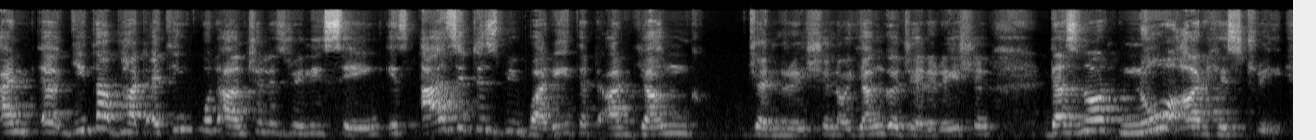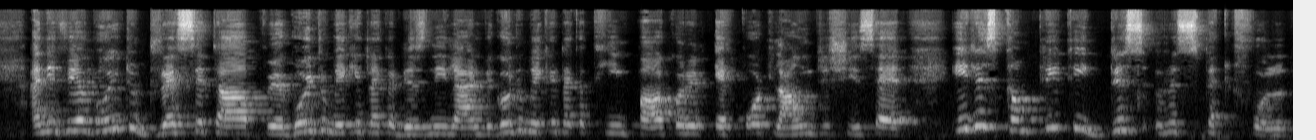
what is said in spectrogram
And uh, Geeta Bhatt, I think what Aanchal is really saying is, as it is, we worry that our young generation or younger generation does not know our history. And if we are going to dress it up, we are going to make it like a Disneyland, we're going to make it like a theme park or an airport lounge, as she said, it is completely disrespectful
